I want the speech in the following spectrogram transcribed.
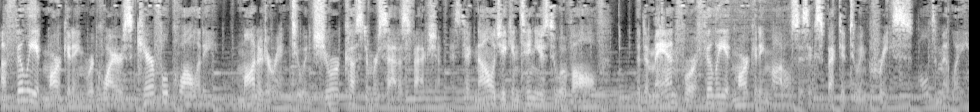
Affiliate marketing requires careful quality monitoring to ensure customer satisfaction. As technology continues to evolve, the demand for affiliate marketing models is expected to increase. Ultimately,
